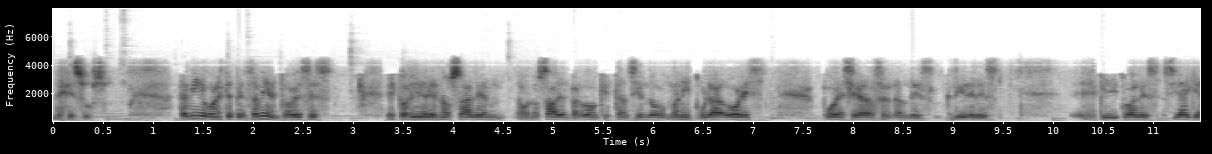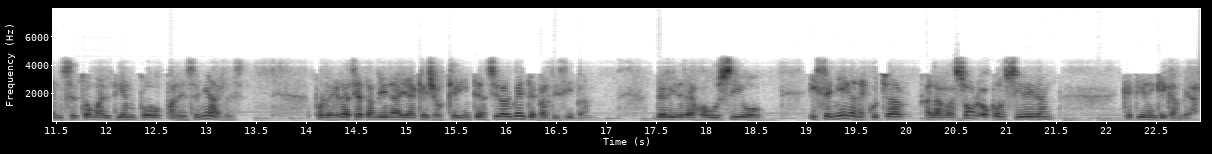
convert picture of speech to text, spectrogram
de Jesús? Termino con este pensamiento. A veces estos líderes no salen o no saben, perdón, que están siendo manipuladores pueden llegar a ser grandes líderes eh, espirituales si alguien se toma el tiempo para enseñarles. Por desgracia también hay aquellos que intencionalmente participan del liderazgo abusivo y se niegan a escuchar a la razón o consideran que tienen que cambiar.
